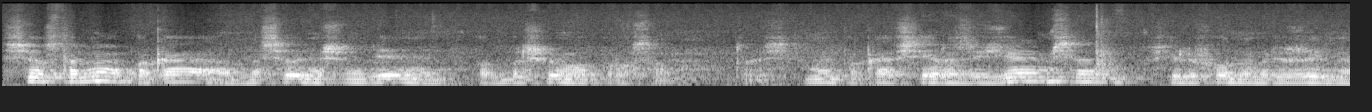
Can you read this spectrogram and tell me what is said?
Все остальное пока на сегодняшний день под большим вопросом. То есть мы пока все разъезжаемся, в телефонном режиме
